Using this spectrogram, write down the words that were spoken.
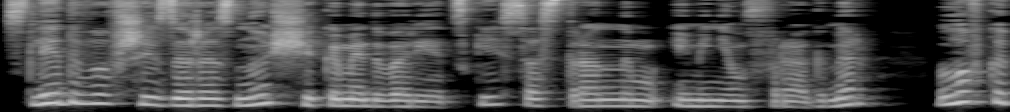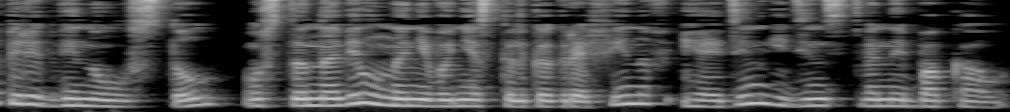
Следовавший за разносчиками дворецкий со странным именем Фрагмер ловко передвинул стол, установил на него несколько графинов и один единственный бокал,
